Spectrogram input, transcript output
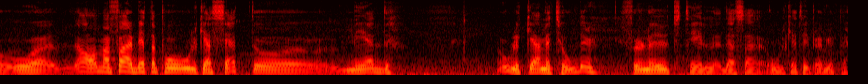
och, och, ja, man får arbeta på olika sätt och med olika metoder för att nå ut till dessa olika typer av grupper.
